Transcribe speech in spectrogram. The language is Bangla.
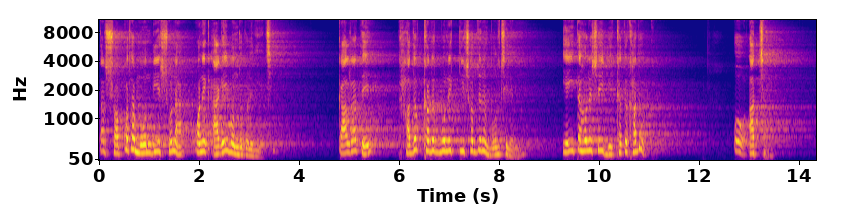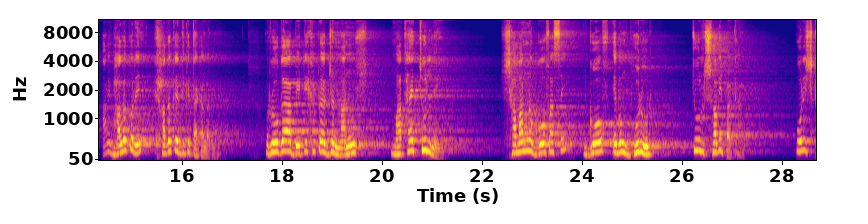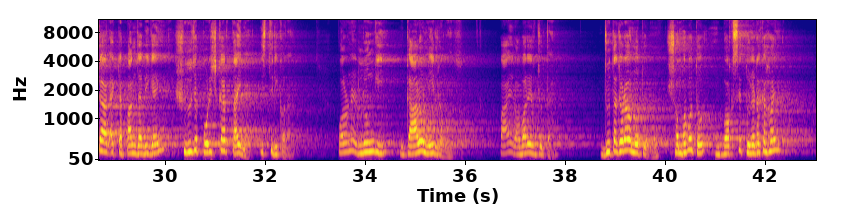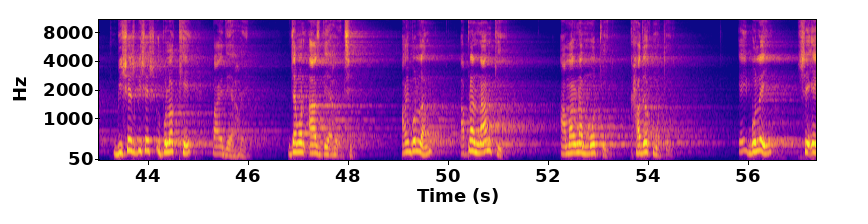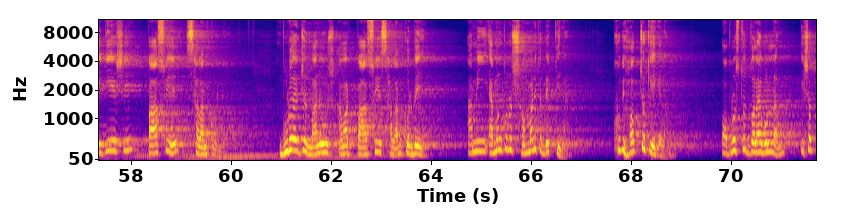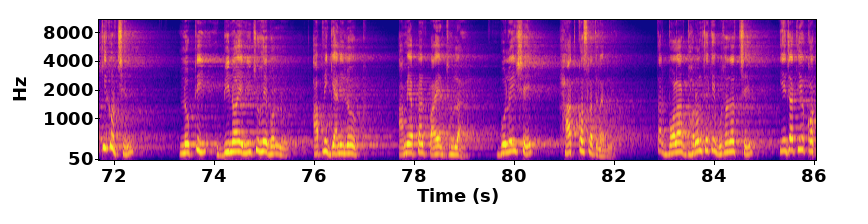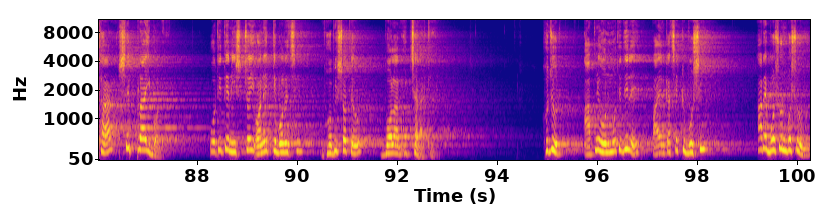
তার সব কথা মন দিয়ে শোনা অনেক আগেই বন্ধ করে দিয়েছি। কাল রাতে খাদক খাদক বলে কী সব যেন বলছিলেন? এই তাহলে সেই বিখ্যাত খাদক? ও আচ্ছা। আমি ভালো করে খাদকের দিকে তাকালাম। রোগা বেটে খাটো একজন মানুষ, মাথায় চুল নেই। সামান্য গোফ আছে, গোফ এবং ভুরুর চুল সবই পাকা। পরিষ্কার একটা পাঞ্জাবি গায়ে, শুধু যে পরিষ্কার তাই না, ইস্ত্রি করা। পরনের লুঙ্গি গাঢ় নীল রঙের, পায়ে রবারের জুতা। জুতা জোড়াও নতুন। সম্ভবত বক্সে তুলে রাখা হয়। বিশেষ বিশেষ উপলক্ষে পায়ে দেয়া হয়। যেমন আজ দেয়া হয়েছে। আমি বললাম, আপনার নাম কি? আমার নাম মতি, খাদক মতি। এই বলেই সে এগিয়ে এসে পা শুয়ে সালাম করল। বুড়ো একজন মানুষ আমার পা শুয়ে সালাম করবে। আমি এমন কোনো সম্মানিত ব্যক্তি না। খুবই হকচকিয়ে গেলাম। অপ্রস্তুত গলায় বললাম, এসব কি করছেন? লোকটি বিনয়ে নিচু হয়ে বলল, আপনি জ্ঞানী লোক। আমি আপনার পায়ের ধুলা। বলেই সে হাত কসলাতে লাগল। তার বলার ধরন থেকে বোঝা যাচ্ছে, এ জাতীয় কথা সে প্রায় বলে। অতীতে নিশ্চয়ই অনেককে বলেছে। ভবিষ্যতেও বলার ইচ্ছা রাখে। হুজুর, আপনি অনুমতি দিলে পায়ের কাছে একটু বসি। আরে বসুন বসুন,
